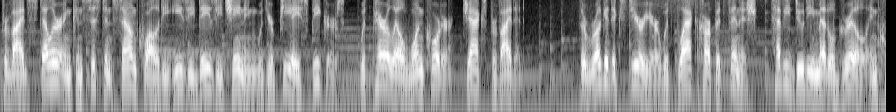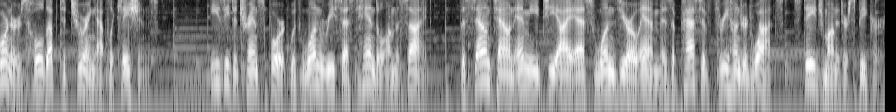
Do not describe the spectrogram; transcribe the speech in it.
provides stellar and consistent sound quality easy daisy chaining with your PA speakers, with parallel 1 quarter jacks provided. The rugged exterior with black carpet finish, heavy-duty metal grille in corners hold up to touring applications. Easy to transport with one recessed handle on the side. The Soundtown METIS10M is a passive 300 watts, stage monitor speaker.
